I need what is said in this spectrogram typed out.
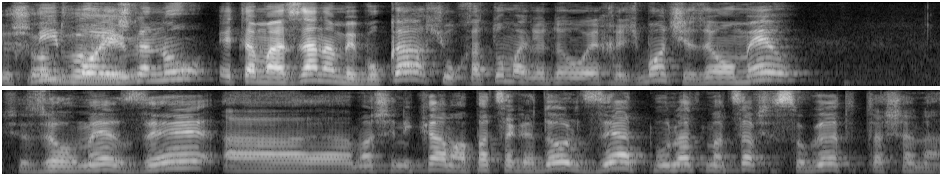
יש עוד מפה דברים. יש לנו את המאזן המבוקר, שהוא חתום על ידי רואה חשבון, שזה אומר, שזה אומר, זה ה- מה שנקרא המפץ הגדול, זה התמונת מצב שסוגרת את השנה.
